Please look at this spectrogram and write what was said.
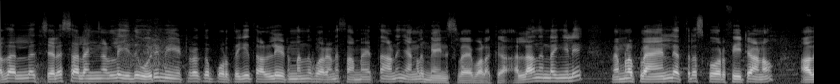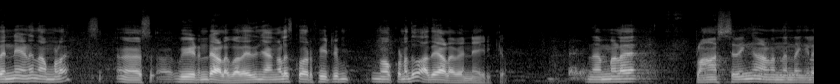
അതല്ല ചില സ്ഥലങ്ങളിൽ ഇത് ഒരു മീറ്ററൊക്കെ പുറത്തേക്ക് തള്ളിയിടണമെന്ന് പറയുന്ന സമയത്താണ് ഞങ്ങൾ മെയിൻ സ്ലാബ് അളക്കുക അല്ലാന്നുണ്ടെങ്കിൽ നമ്മളെ പ്ലാനിൽ എത്ര സ്ക്വയർ ഫീറ്റ് ആണോ അതന്നെയാണ് നമ്മളെ വീടിന്റെ അളവ്. അതായത് ഞങ്ങൾ സ്ക്വയർ ഫീറ്റ് നോക്കുന്നതും അതേ അളവ് തന്നെ ആയിരിക്കും നമ്മളെ പ്ലാസ്റ്ററിങ് ആണെന്നുണ്ടെങ്കിൽ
